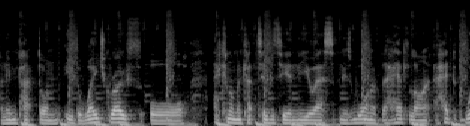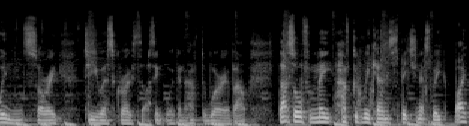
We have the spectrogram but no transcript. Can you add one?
an impact on either wage growth or economic activity in the US and is one of the headline headwinds sorry to US growth that I think we're going to have to worry about. That's all from me. Have a good weekend. Speak to you next week. Bye.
